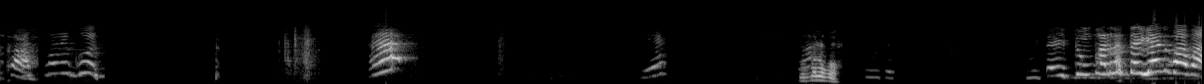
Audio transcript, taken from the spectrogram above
खा आतमध्ये घुस. हा? ये, नको दे. मी तर इथून येईन बाबा.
